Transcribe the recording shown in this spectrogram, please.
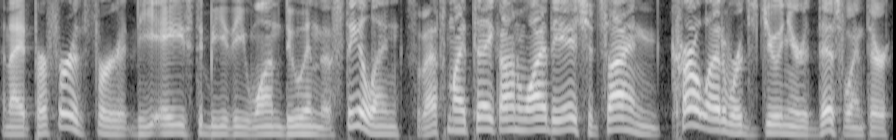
and I'd prefer for the A's to be the one doing the stealing. So that's my take on why the A's should sign Carl Edwards Jr. this winter.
